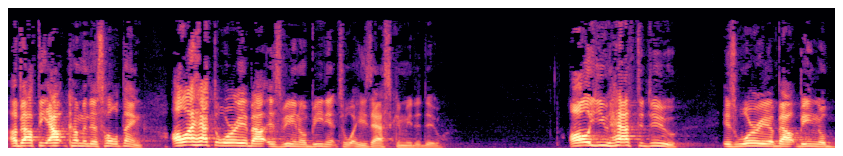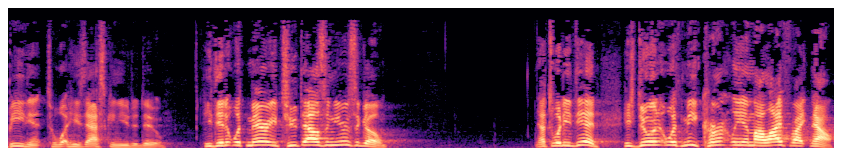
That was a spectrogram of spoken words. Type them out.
about the outcome of this whole thing. All I have to worry about is being obedient to what he's asking me to do. All you have to do is worry about being obedient to what he's asking you to do. He did it with Mary 2,000 years ago. That's what he did. He's doing it with me currently in my life right now.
